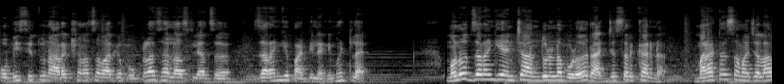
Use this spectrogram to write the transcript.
ओबीसीतून आरक्षणाचा मार्ग मोकळा झाला असल्याचं जरांगी पाटील यांनी म्हटलंय. मनोज जरांगी यांच्या आंदोलनामुळे राज्य सरकारनं मराठा समाजाला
